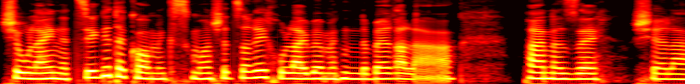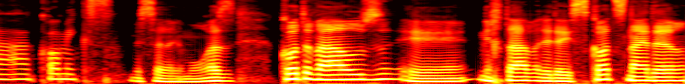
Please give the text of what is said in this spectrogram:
שאולי נציג את הקומיקס כמו שצריך, אולי באמת נדבר על הפן הזה של הקומיקס. בסדר גמור. אז of House אה, נכתב על ידי סקוט סניידר,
